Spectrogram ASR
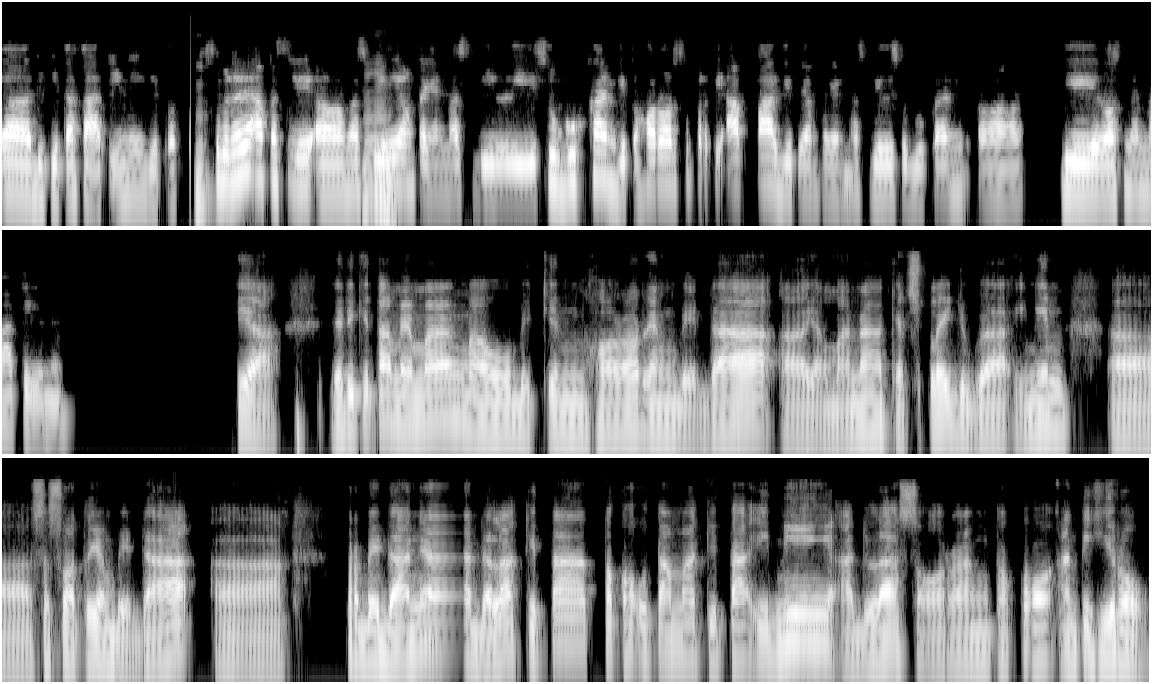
uh, di kita saat ini gitu. Hmm. Sebenarnya apa sih uh, Mas hmm. Billy yang pengen Mas Billy suguhkan gitu? Horor seperti apa gitu yang pengen Mas Billy suguhkan uh, di Man Mati ini? Iya, jadi kita memang mau bikin horor yang beda, uh, yang mana Catch Play juga ingin uh, sesuatu yang beda. Uh, perbedaannya adalah kita tokoh utama kita ini adalah seorang tokoh anti-hero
